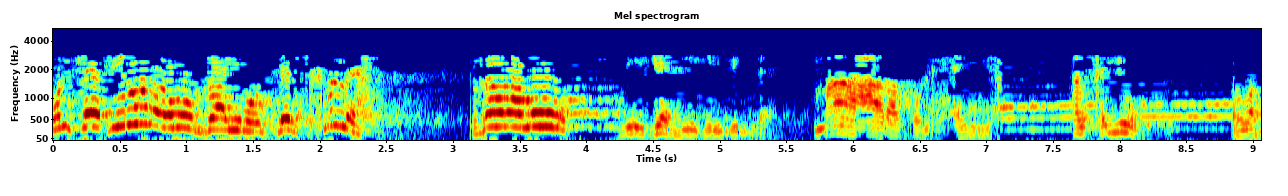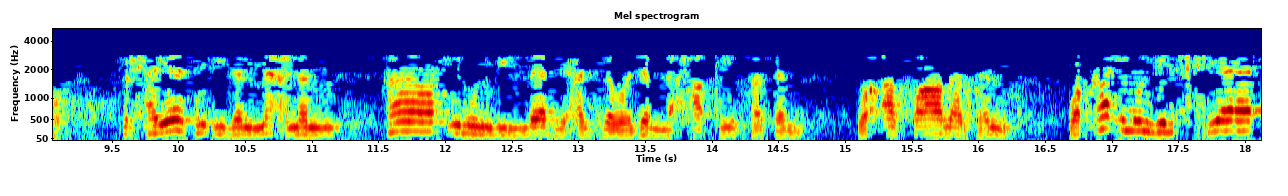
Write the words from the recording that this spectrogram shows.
والكافرون هم الظالمون. كلها ظلموا بجهلهم بالله. ما عرفوا الحي. القيوم الله في الحياة إذا معنى قائم بالله عز وجل حقيقة وأصالة وقائم بالأحياء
